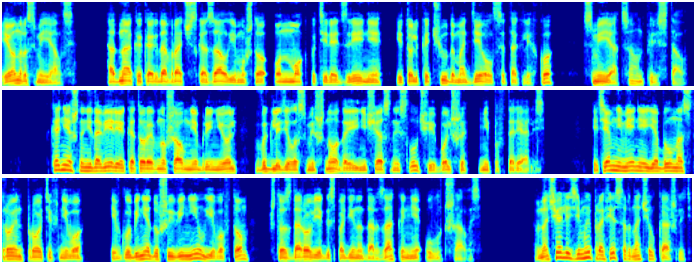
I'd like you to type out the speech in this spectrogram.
и он рассмеялся. Однако, когда врач сказал ему, что он мог потерять зрение и только чудом отделался так легко, смеяться он перестал. Конечно, недоверие, которое внушал мне Бриньоль, выглядело смешно, да и несчастные случаи больше не повторялись. И тем не менее я был настроен против него и в глубине души винил его в том, что здоровье господина Дарзака не улучшалось. В начале зимы профессор начал кашлять,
